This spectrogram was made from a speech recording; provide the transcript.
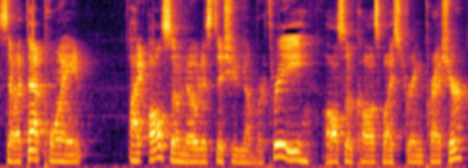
So at that point, I also noticed issue number three, also caused by string pressure,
